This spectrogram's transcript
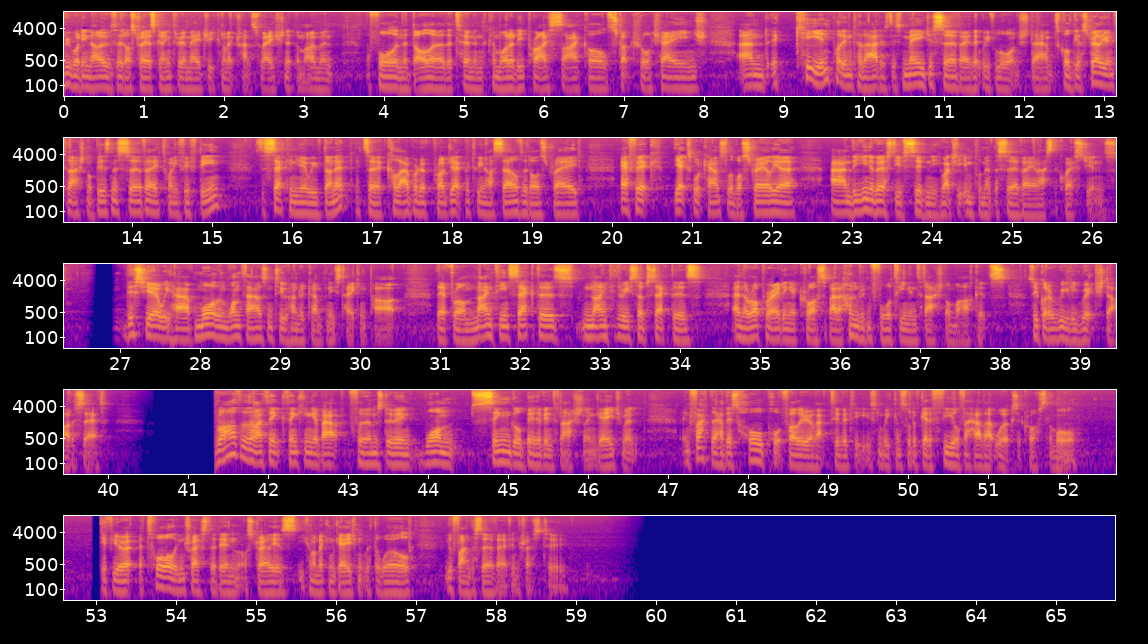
Everybody knows that Australia is going through a major economic transformation at the moment. The fall in the dollar, the turn in the commodity price cycle, structural change. And a key input into that is this major survey that we've launched. Um, it's called the Australia International Business Survey 2015. It's the second year we've done it. It's a collaborative project between ourselves at Austrade, EFIC, the Export Council of Australia, and the University of Sydney, who actually implement the survey and ask the questions. This year we have more than 1,200 companies taking part. They're from 19 sectors, 93 subsectors, and they're operating across about 114 international markets. So you've got a really rich data set. Rather than, I think, thinking about firms doing one single bit of international engagement, in fact, they have this whole portfolio of activities and we can sort of get a feel for how that works across them all. If you're at all interested in Australia's economic engagement with the world, you'll find the survey of interest too.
